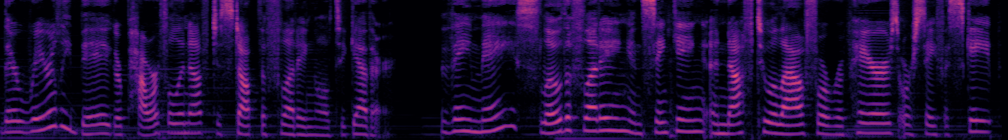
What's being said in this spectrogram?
they're rarely big or powerful enough to stop the flooding altogether. They may slow the flooding and sinking enough to allow for repairs or safe escape,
